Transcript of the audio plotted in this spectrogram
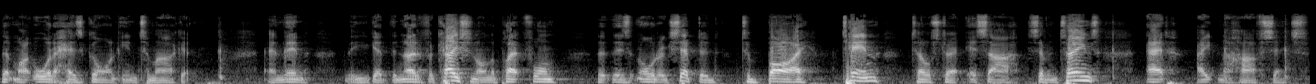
that my order has gone into market. And then you get the notification on the platform that there's an order accepted to buy 10 Telstra SR17s at 8.5 cents.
